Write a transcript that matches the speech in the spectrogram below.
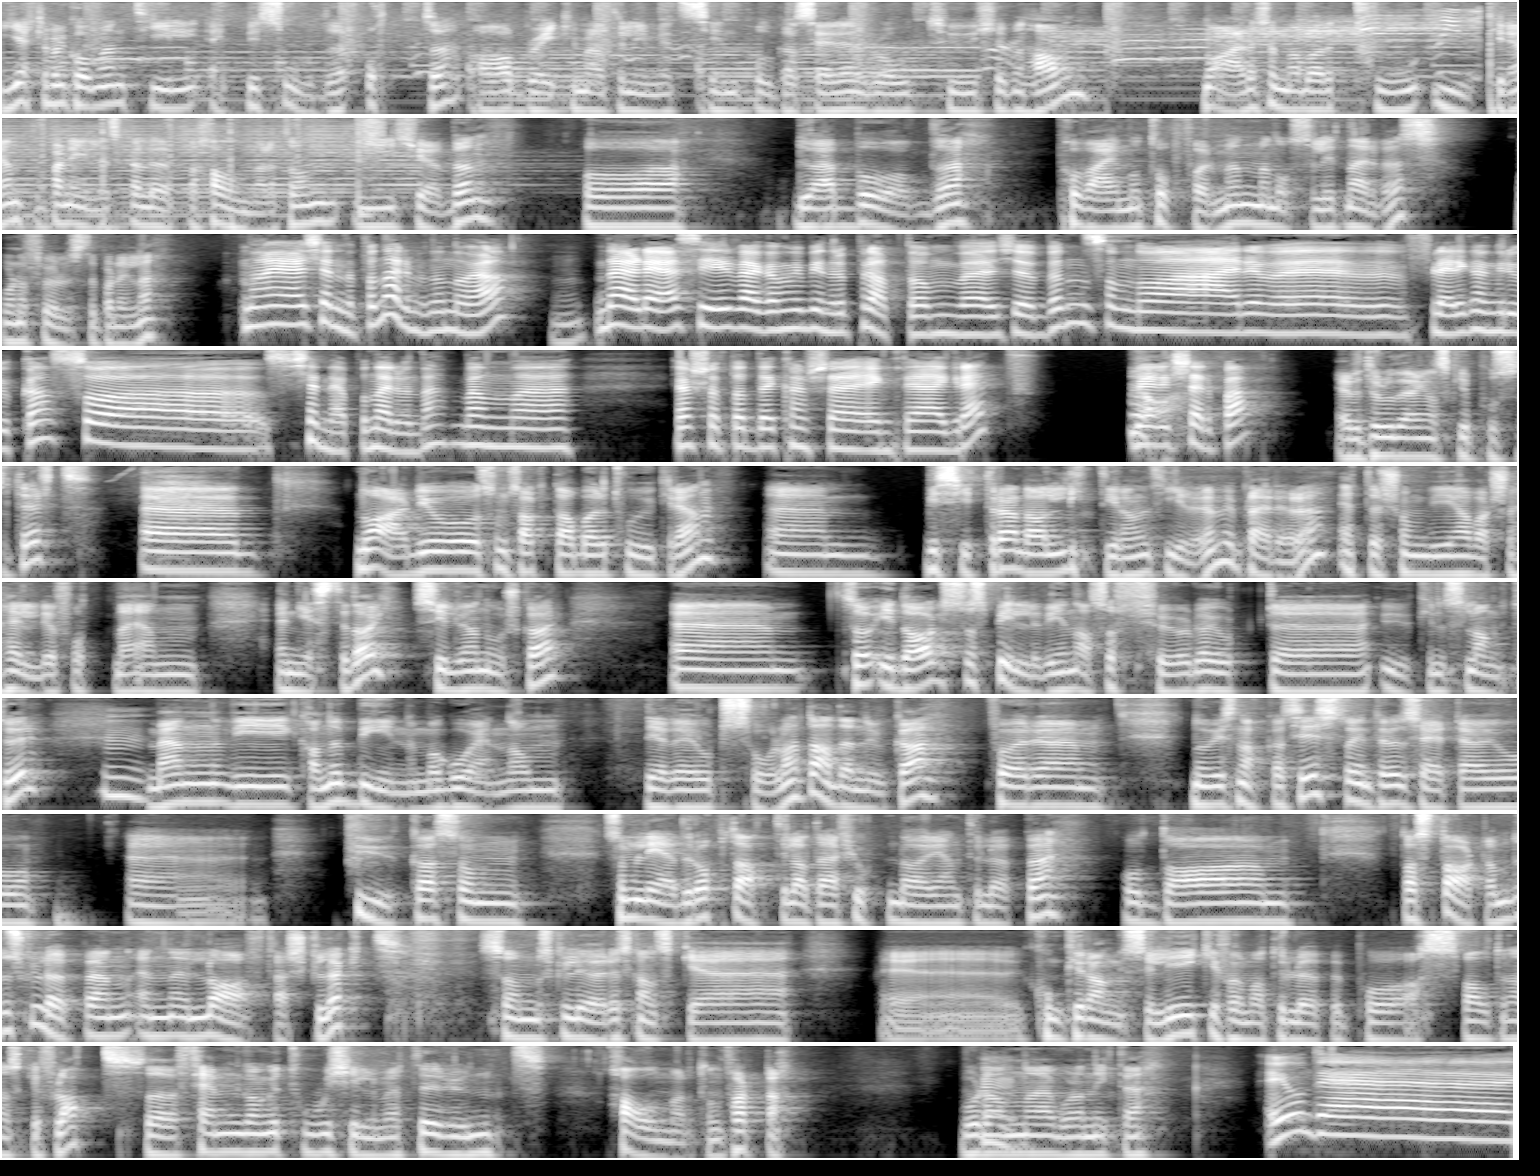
Hjertelig velkommen til episode åtte av Breaking Marathon Limits sin podkastserie Road to København. Nå er det søndag bare to uker igjen til Pernille skal løpe halvmaraton i Kjøben. Og du er både på vei mot toppformen, men også litt nervøs. Hvordan føles det, Pernille? Nei, jeg kjenner på nervene nå, ja. Det er det jeg sier hver gang vi begynner å prate om eh, Kjøben, som nå er eh, flere ganger i uka, så, så kjenner jeg på nervene. Men eh, jeg har skjønt at det kanskje egentlig er greit. Blir Ja. litt skjerpa? Jeg vil tro det er ganske positivt. Eh, nå er det jo som sagt da bare to uker igjen. Eh, vi sitter her da litt grann tidligere enn vi pleier å gjøre, ettersom vi har vært så heldige og fått med en, en gjest i dag, Sylvia Norskar. Eh, så i dag så spiller vi inn altså før du har gjort ukens langtur. Men vi kan jo begynne med å gå gjennom det du har gjort så langt da, denne uka. For når vi snakka sist, så introduserte jeg jo eh, uka som, som leder opp da, til at det er 14 dager igjen til løpet. Og da, da starta med at du skulle løpe en, en lavterskeløkt som skulle gjøres ganske eh, konkurranselik i form av at du løper på asfalt og ganske flatt. Så fem ganger to kilometer rundt halvmaratonfart. da. Hvordan, mm. hvordan gikk det? Jo, det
